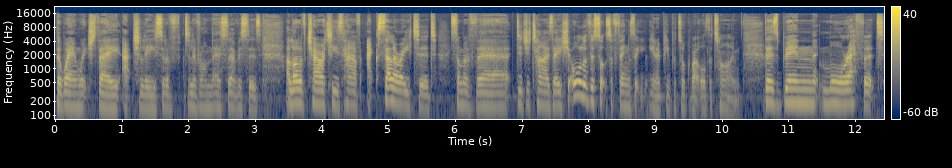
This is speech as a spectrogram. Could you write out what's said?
the way in which they actually sort of deliver on their services. A lot of charities have accelerated some of their digitization, all of the sorts of things that you know people talk about all the time. There's been more effort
